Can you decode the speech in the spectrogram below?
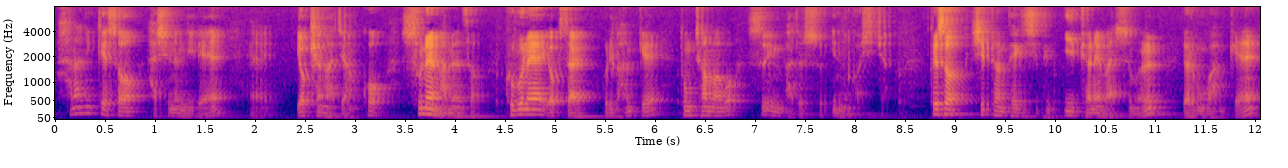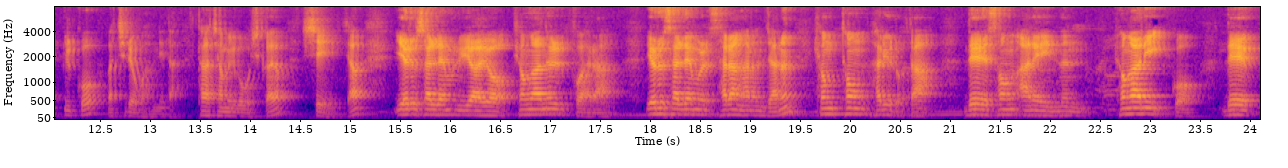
하나님께서 하시는 일에 예, 역행하지 않고 순행하면서 그분의 역사에 우리가 함께 동참하고 쓰임 받을 수 있는 것이죠. 그래서 시편 122편의 말씀을 여러분과 함께 읽고 마치려고 합니다. 다 같이 한번 읽어보실까요? 시작. 예루살렘을 위하여 평안을 구하라. 예루살렘을 사랑하는 자는 형통하리로다. 내 성 안에 있는 평안이 있고 내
